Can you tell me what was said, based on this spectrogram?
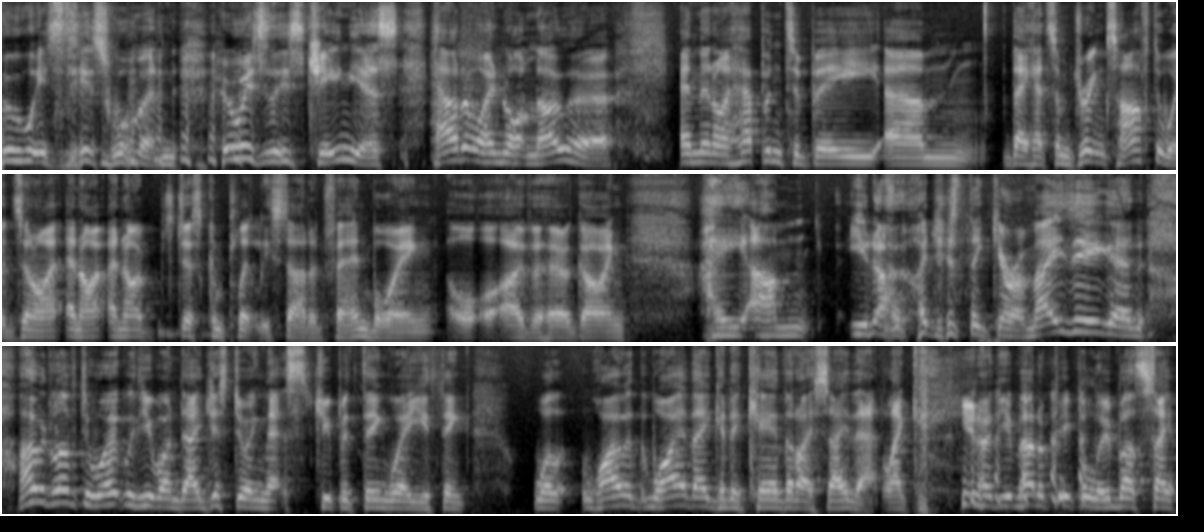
"Who is this woman? Who is this genius? How do I not know her?" And then I happened to be. Um, they had some drinks afterwards, and I and I and I just completely started fanboying over her, going, "Hey, um." You know, I just think you're amazing, and I would love to work with you one day. Just doing that stupid thing where you think, well, why would, why are they going to care that I say that? Like, you know, the amount of people who must say,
